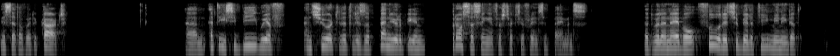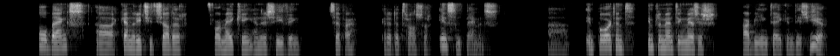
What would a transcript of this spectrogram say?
instead of with a card. Um, at the ECB, we have ensured that there is a pan-European processing infrastructure for instant payments that will enable full reachability, meaning that all banks uh, can reach each other for making and receiving SEPA credit transfer instant payments. Uh, important implementing measures are being taken this year.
